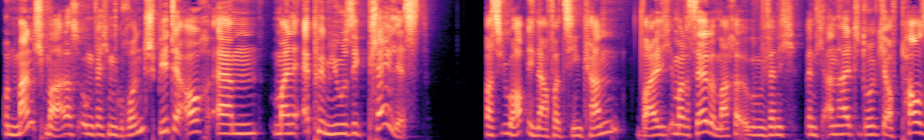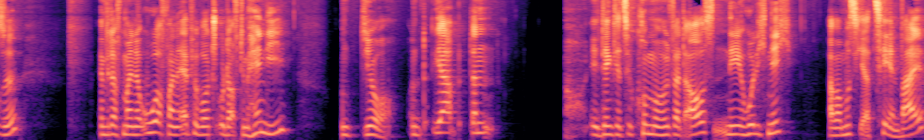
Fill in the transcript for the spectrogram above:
Und manchmal, aus irgendwelchem Grund, spielt er auch ähm, meine Apple Music Playlist. Was ich überhaupt nicht nachvollziehen kann, weil ich immer dasselbe mache. Irgendwie, wenn ich, wenn ich anhalte, drücke ich auf Pause. Entweder auf meiner Uhr, auf meiner Apple Watch oder auf dem Handy. Und ja, und ja, dann. Oh, ihr denkt jetzt, komm holt was aus. Nee, hole ich nicht. Aber muss ich erzählen, weil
